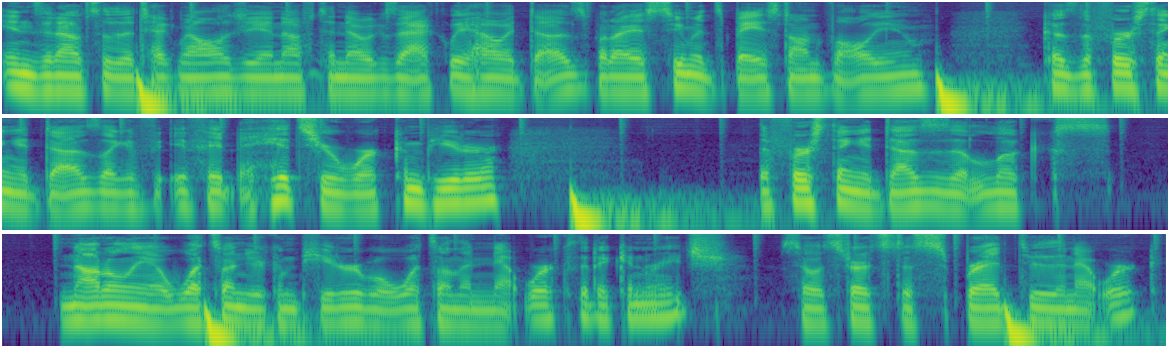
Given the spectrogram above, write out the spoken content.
ins and outs of the technology enough to know exactly how it does, but I assume it's based on volume because the first thing it does, like if if it hits your work computer, the first thing it does is it looks not only at what's on your computer but what's on the network that it can reach. So it starts to spread through the network.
